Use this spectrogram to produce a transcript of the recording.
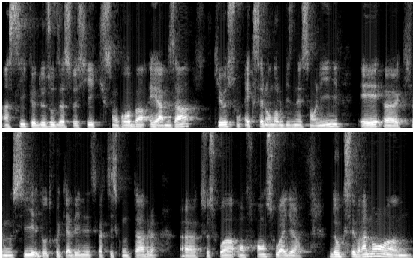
ainsi que deux autres associés qui sont Robin et Hamza, qui eux sont excellents dans le business en ligne et euh, qui ont aussi d'autres cabinets d'expertise comptable que ce soit en France ou ailleurs. Donc, c'est vraiment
